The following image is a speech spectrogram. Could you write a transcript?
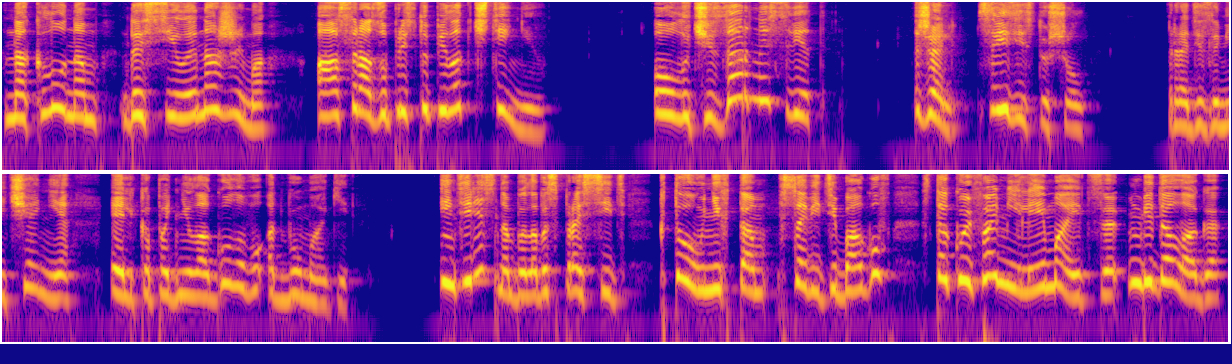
наклоном до силы нажима, а сразу приступила к чтению. «О, лучезарный свет!» Жаль, связист ушел. Ради замечания Элька подняла голову от бумаги. Интересно было бы спросить, кто у них там в Совете Богов с такой фамилией мается, бедолага.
